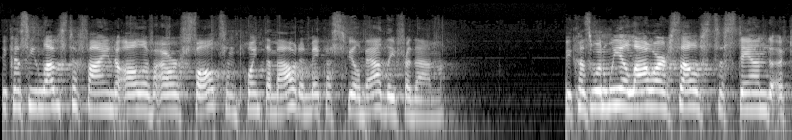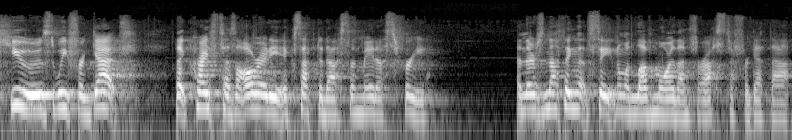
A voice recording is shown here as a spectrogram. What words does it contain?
Because he loves to find all of our faults and point them out and make us feel badly for them. Because when we allow ourselves to stand accused, we forget that Christ has already accepted us and made us free. And there's nothing that Satan would love more than for us to forget that.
